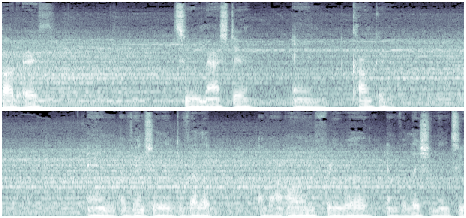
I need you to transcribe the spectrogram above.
called Earth to master and conquer and eventually develop of our own free will and volition into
